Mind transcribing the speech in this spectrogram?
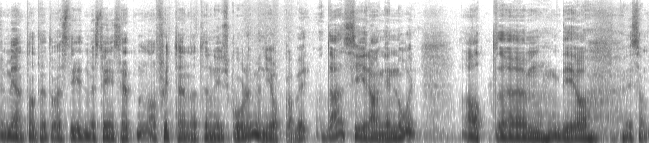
hun mente at dette var i strid med styringsretten, og flytte henne til en ny skole med nye oppgaver. Og Der sier Agnhild Nord at um, det å liksom,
